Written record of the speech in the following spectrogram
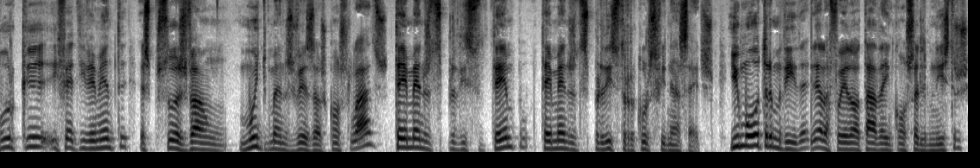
porque efetivamente as pessoas vão muito menos vezes aos consulados, têm menos desperdício de tempo, têm menos desperdício de recursos financeiros. E uma outra medida, ela foi adotada em Conselho de Ministros,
